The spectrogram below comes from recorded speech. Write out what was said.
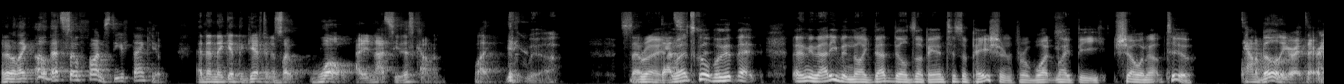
And they're like, oh, that's so fun, Steve. Thank you. And then they get the gift and it's like, whoa, I did not see this coming. Like, yeah. So right. That's, well, that's cool. But that, I mean, that even like that builds up anticipation for what might be showing up too. Accountability right there.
